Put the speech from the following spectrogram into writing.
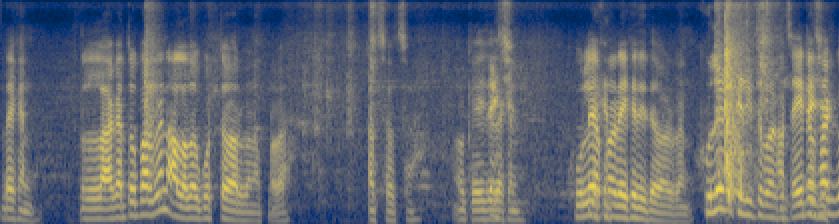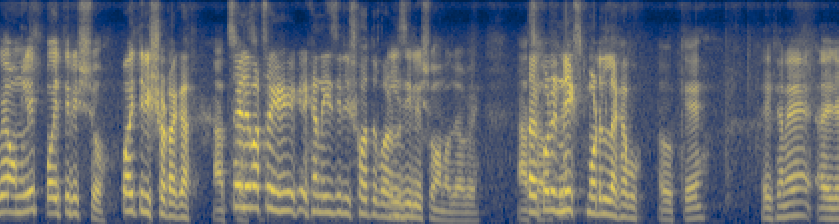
দেখেন লাগাতেও পারবেন আলাদাও করতে পারবেন আপনারা। আচ্ছা আচ্ছা ওকে এই যে দেখেন খুলে আপনারা রেখে দিতে পারবেন। খুলে রেখে দিতে পারবেন। আচ্ছা এটা থাকবে অনলি পঁয়ত্রিশশো। পঁয়ত্রিশশো টাকা। আচ্ছা চাইলে বাচ্চা এ- এখানে ইজিলি শোয়াতে পারবে ইজিলি শোয়ানো যাবে। আচ্ছা তারপরে নেক্সট মডেল দেখাবো। ওকে। এখানে এই যে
